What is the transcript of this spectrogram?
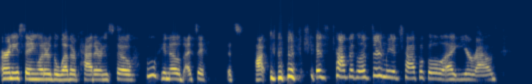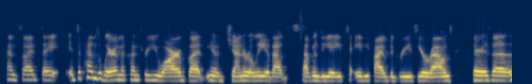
Ernie saying, what are the weather patterns? So, whew, you know, I'd say it's hot. it's tropical. It's certainly a tropical uh, year round. And so I'd say it depends where in the country you are, but you know, generally about 78 to 85 degrees year round. There is a,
